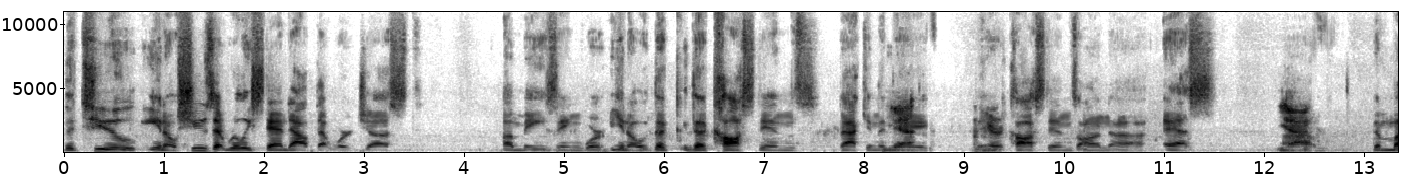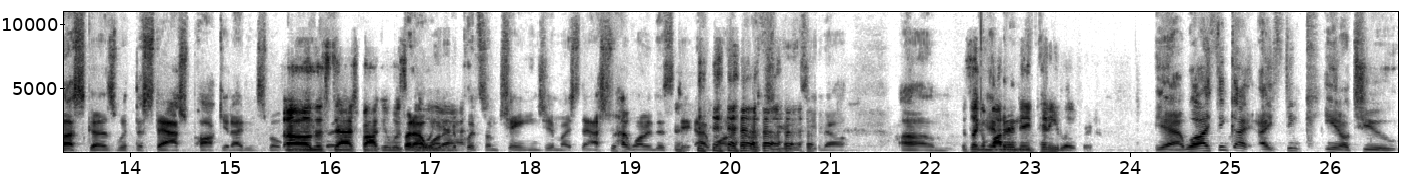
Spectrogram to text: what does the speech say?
the two, you know, shoes that really stand out that were just amazing were, you know, the the Kostons back in the Yeah. day, the Mhm. Eric Kostons on uh, S. Yeah. Um, the Muskas with the stash pocket. I didn't smoke. oh, the stash pocket was but I wanted yeah. to put some change in my stash. I wanted to stay. I wanted those shoes, you know. Um, It's like a modern then- day penny loafer. yeah, well, I think I, I think you know too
